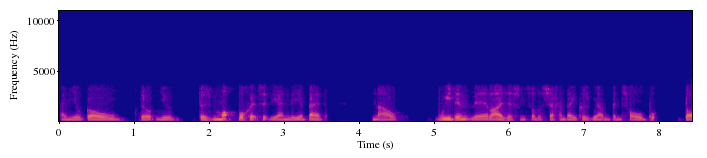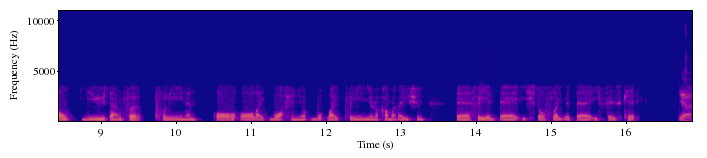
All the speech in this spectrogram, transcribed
and you'll go, you there's mop buckets at the end of your bed. Now, we didn't realize this until the second day because we hadn't been told. But don't use them for cleaning or or like washing your like cleaning your accommodation. They're for your dirty stuff, like your dirty phys kit. Yeah.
